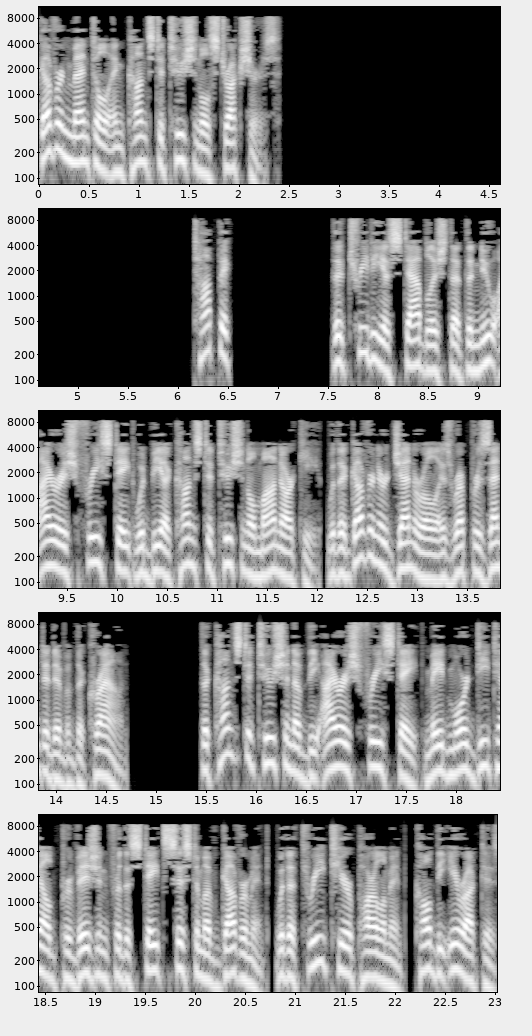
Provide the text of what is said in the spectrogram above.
Governmental and constitutional structures The treaty established that the new Irish Free State would be a constitutional monarchy, with a Governor-General as representative of the Crown. The constitution of the Irish Free State made more detailed provision for the state's system of government, with a three-tier parliament, called the Oireachtas,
